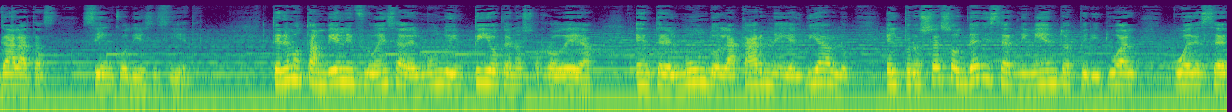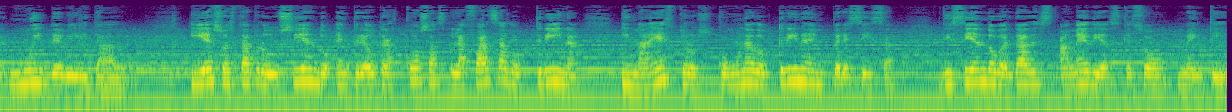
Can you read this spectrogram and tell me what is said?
Gálatas 5:17. Tenemos también la influencia del mundo impío que nos rodea, entre el mundo, la carne y el diablo. El proceso de discernimiento espiritual puede ser muy debilitado. Y eso está produciendo, entre otras cosas, la falsa doctrina y maestros con una doctrina imprecisa, diciendo verdades a medias que son mentiras.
